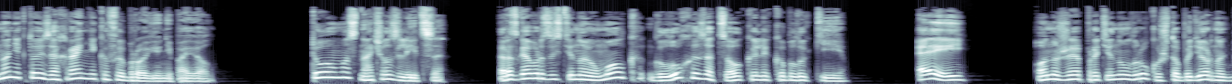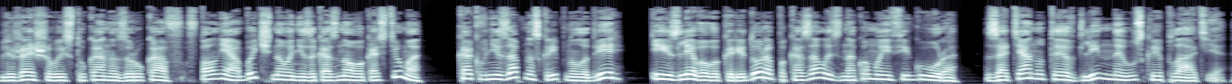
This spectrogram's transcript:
но никто из охранников и бровью не повел. Томас начал злиться. Разговор за стеной умолк, глухо зацолкали каблуки. «Эй!» Он уже протянул руку, чтобы дернуть ближайшего истукана за рукав вполне обычного незаказного костюма, как внезапно скрипнула дверь, и из левого коридора показалась знакомая фигура, затянутая в длинное узкое платье,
